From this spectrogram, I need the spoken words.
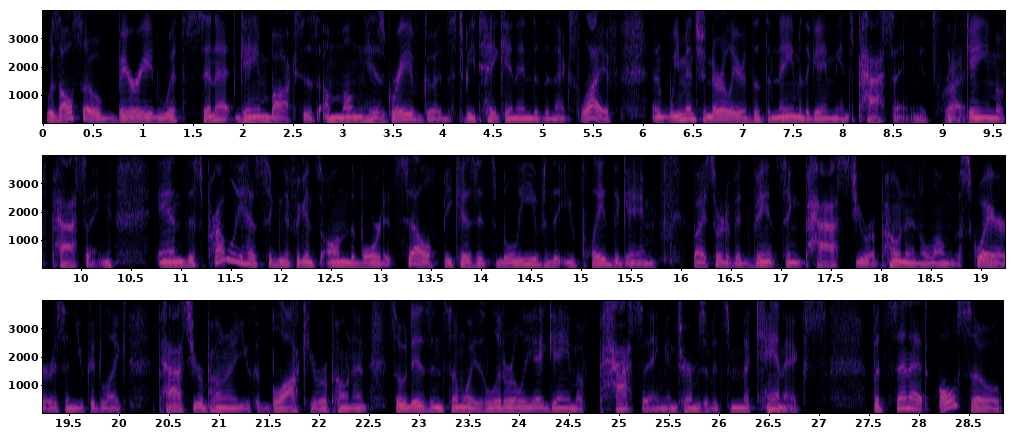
was also buried with Senet game boxes among his grave goods to be taken into the next life. And we mentioned earlier that the name of the game means passing, it's the right. game of passing. And this probably has significance on the board itself because it's believed that you played the game by sort of advancing past your opponent along the squares, and you could like pass your opponent, you could block your opponent. So it is in some ways literally a game of passing in terms of its mechanics. But Senet also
